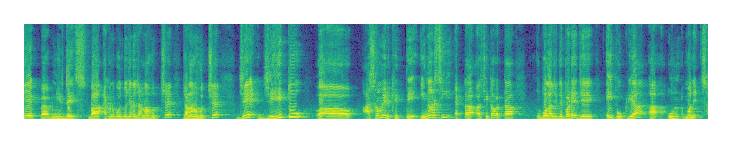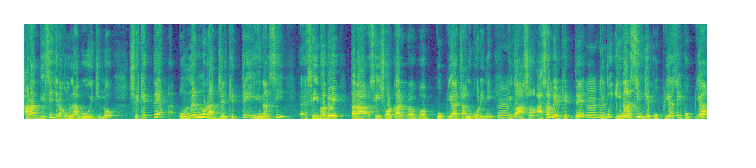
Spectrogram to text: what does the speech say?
যে নির্দেশ বা এখনও পর্যন্ত যেটা জানা হচ্ছে, জানানো হচ্ছে, যে যেহেতু আসামের ক্ষেত্রে এনআরসি একটা, সেটাও একটা বলা যেতে পারে যে এই প্রক্রিয়া মানে সারা দেশে যেরকম লাগু হয়েছিল সেক্ষেত্রে অন্যান্য রাজ্যের ক্ষেত্রে এই এনআরসি সেইভাবে তারা সেই সরকার প্রক্রিয়া চালু করেনি। কিন্তু আসামের ক্ষেত্রে কিন্তু এনআরসির যে প্রক্রিয়া সেই প্রক্রিয়া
